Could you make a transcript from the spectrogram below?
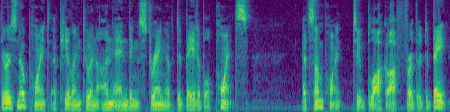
there is no point appealing to an unending string of debatable points. At some point, to block off further debate,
